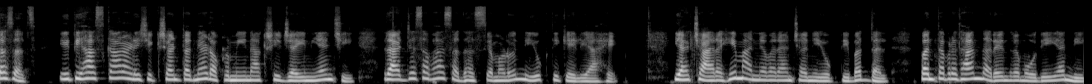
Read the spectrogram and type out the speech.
तसंच इतिहासकार आणि शिक्षणतज्ञ डॉक्टर मीनाक्षी जैन यांची राज्यसभा सदस्य म्हणून नियुक्ती केली आहे. या चारही मान्यवरांच्या नियुक्तीबद्दल पंतप्रधान नरेंद्र मोदी यांनी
